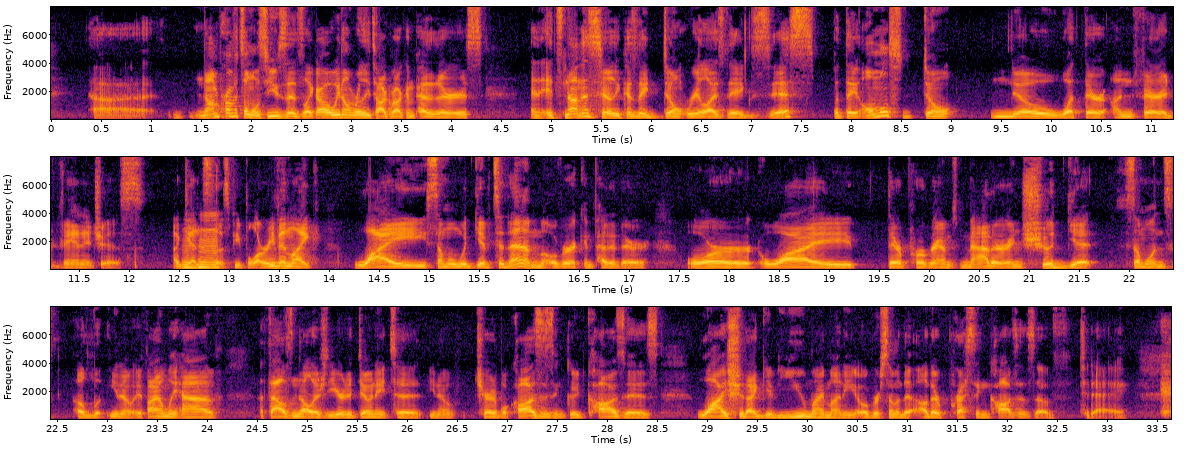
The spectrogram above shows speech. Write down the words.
uh, nonprofits almost use it as like, oh, we don't really talk about competitors. And it's not necessarily because they don't realize they exist, but they almost don't know what their unfair advantage is against mm-hmm. those people, or even like why someone would give to them over a competitor, or why their programs matter and should get someone's, you know, if I only have thousand dollars a year to donate to you know charitable causes and good causes why should I give you my money over some of the other pressing causes of today?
